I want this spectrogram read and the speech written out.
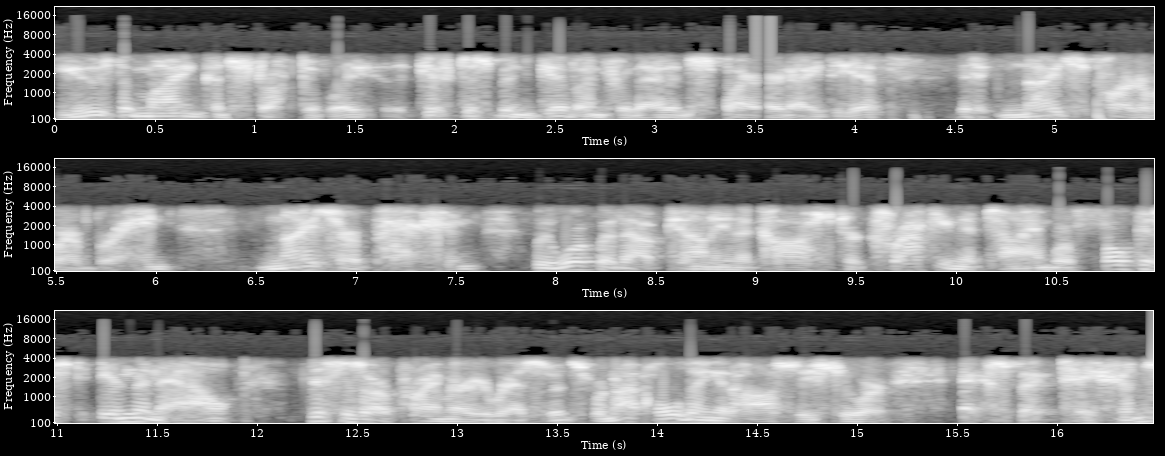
Use the mind constructively. The gift has been given for that inspired idea. It ignites part of our brain our passion. We work without counting the cost or tracking the time. We're focused in the now. This is our primary residence. We're not holding it hostage to our expectations.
